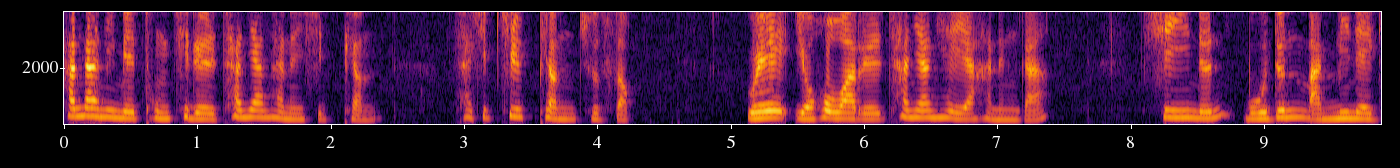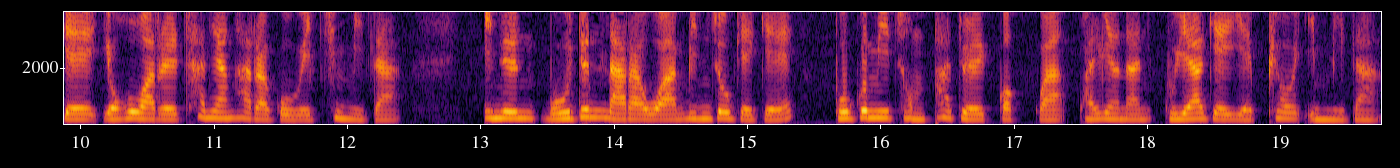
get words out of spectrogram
하나님의 통치를 찬양하는 시편 47편 주석 왜 여호와를 찬양해야 하는가? 시인은 모든 만민에게 여호와를 찬양하라고 외칩니다. 이는 모든 나라와 민족에게 복음이 전파될 것과 관련한 구약의 예표입니다.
